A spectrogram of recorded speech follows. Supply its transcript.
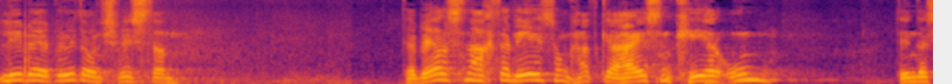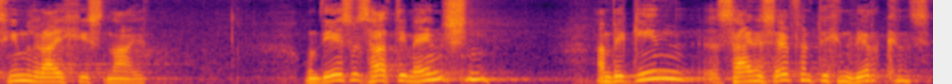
Liebe Brüder und Schwestern, der Vers nach der Lesung hat geheißen, kehr um, denn das Himmelreich ist nahe. Und Jesus hat die Menschen am Beginn seines öffentlichen Wirkens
